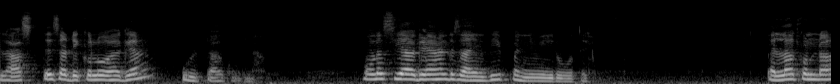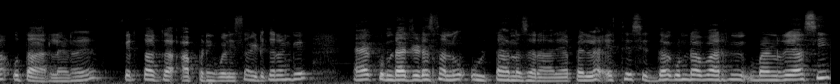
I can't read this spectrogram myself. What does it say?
ਲਾਸਟ ਤੇ ਸਾਡੇ ਕੋਲੋਂ ਆ ਗਿਆ ਉਲਟਾ ਕੁੰਡਾ ਹੁਣ ਅਸੀਂ ਆ ਗਏ ਹਾਂ ਡਿਜ਼ਾਈਨ ਦੀ ਪੰਜਵੀਂ ਰੋ ਤੇ। ਪਹਿਲਾ ਕੁੰਡਾ ਉਤਾਰ ਲੈਣਾ ਹੈ, ਫਿਰ ਧਾਗਾ ਆਪਣੀ ਵਾਲੀ ਸਾਈਡ ਕਰਾਂਗੇ। ਇਹ ਕੁੰਡਾ ਜਿਹੜਾ ਸਾਨੂੰ ਉਲਟਾ ਨਜ਼ਰ ਆ ਰਿਹਾ, ਪਹਿਲਾਂ ਇੱਥੇ ਸਿੱਧਾ ਕੁੰਡਾ ਬਣ ਬਣ ਰਿਹਾ ਸੀ,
